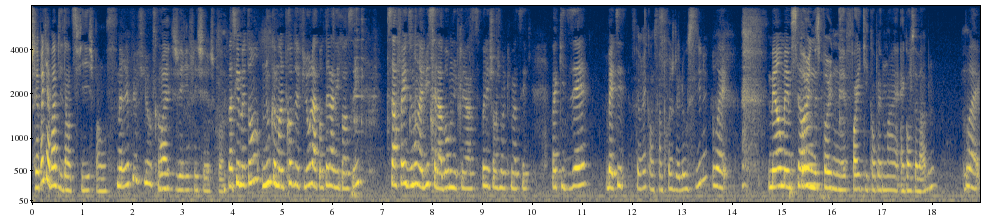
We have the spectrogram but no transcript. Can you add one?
Je serais pas capable d'identifier, je pense. Mais réfléchis encore. Ouais, je vais réfléchir, je crois. Parce que, mettons, nous, comment le prof de philo l'apportait l'année passée, sa fin du monde à lui, c'est la bombe nucléaire, c'est pas les changements climatiques. Fait qu'il disait, ben, tu C'est vrai qu'on s'approche de là aussi, là. ouais. Mais en même C'est temps. pas, une, c'est pas une fin qui est complètement inconcevable. Ouais.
